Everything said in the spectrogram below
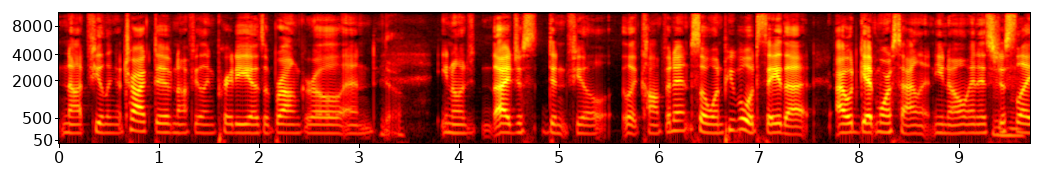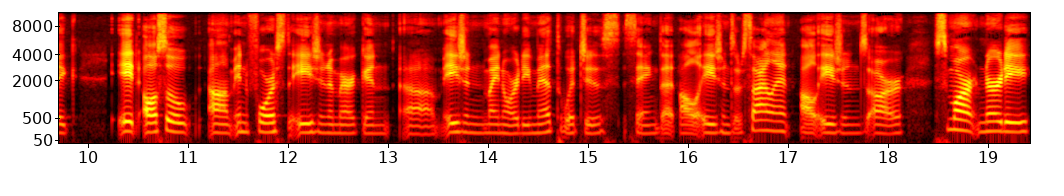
not feeling attractive, not feeling pretty as a brown girl and yeah you know, I just didn't feel like confident. So when people would say that, I would get more silent, you know, and it's just Mhm. like it also um, enforced the Asian American, um, Asian minority myth, which is saying that all Asians are silent, all Asians are smart, nerdy,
